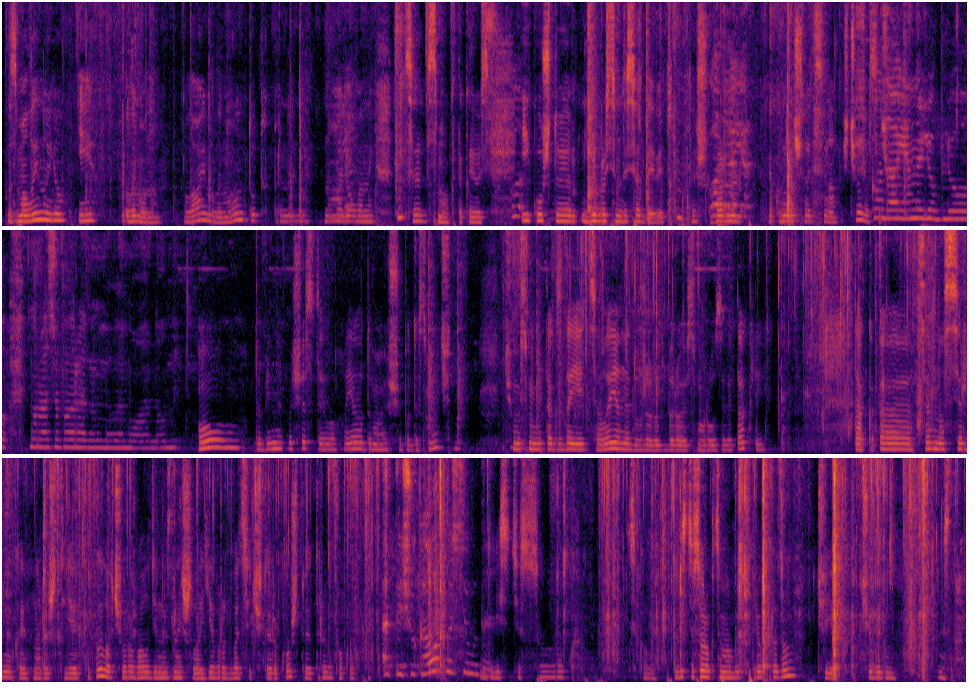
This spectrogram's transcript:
з малиною і лимоном. Лайм, лимон тут принаймні намальований. Ну, це смак такий ось. І коштує євро 79. Ну, теж гарна економічна ціна. Що у вас? Шкода, я не люблю морозиво разом лимоном. О, тобі не пощастило. А я думаю, що буде смачно. Чомусь мені так здається, але я не дуже розбираюсь в морозиві, так, Лій? Так, е, це в нас сірники. Нарешті я їх купила. Вчора в Алді не знайшла. Євро 24 коштує три упаковки. А ти шукала посюди? 240. Цікаво. 240 це, мабуть, трьох разом. Чи як? Чи в одній? Не знаю.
